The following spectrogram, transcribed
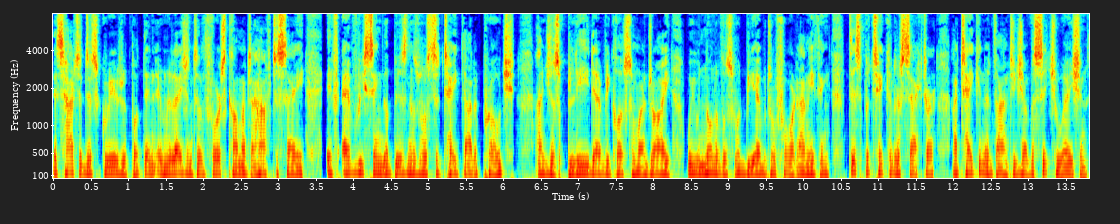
It's hard to disagree with it, but then in relation to the first comment, I have to say, if every single business was to take that approach and just bleed every customer dry, we none of us would be able to afford anything. This particular sector are taking advantage advantage of a situation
